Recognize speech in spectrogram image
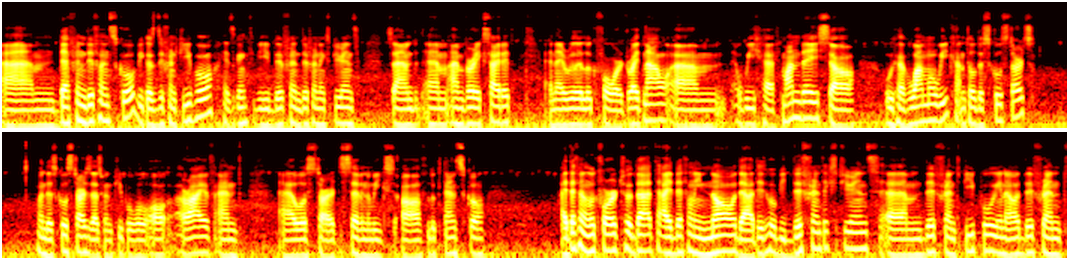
um, different different school because different people. It's going to be different different experience. So I'm, um, I'm very excited and I really look forward. Right now um, we have Monday so we have one more week until the school starts. When the school starts that's when people will all arrive and uh, we'll start seven weeks of luke 10 school I definitely look forward to that. I definitely know that it will be different experience, um, different people, you know, different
